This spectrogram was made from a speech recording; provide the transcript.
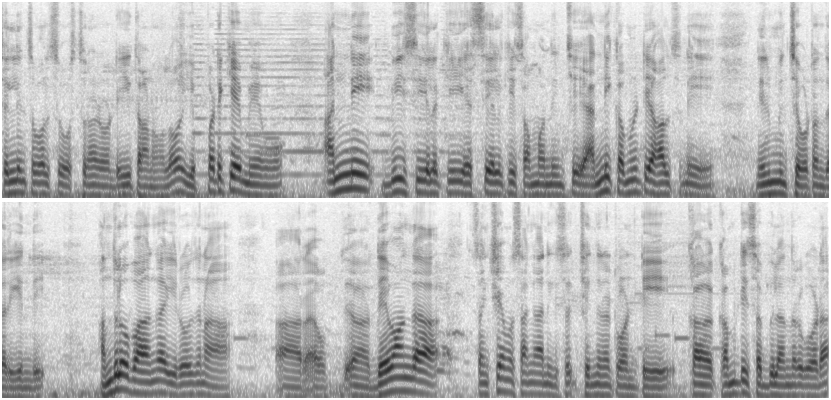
చెల్లించవలసి వస్తున్నటువంటి ఈ తరుణంలో ఇప్పటికే మేము అన్ని బీసీలకి ఎస్సీలకి సంబంధించి అన్ని కమ్యూనిటీ హాల్స్ని నిర్మించి ఇవ్వటం జరిగింది. అందులో భాగంగా ఈ రోజున దేవాంగ సంక్షేమ సంఘానికి చెందినటువంటి క- కమిటీ సభ్యులందరూ కూడా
